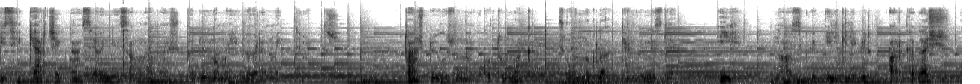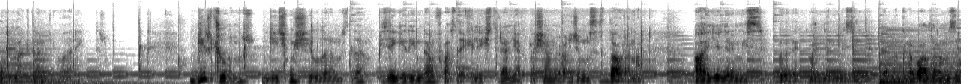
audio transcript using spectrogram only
bizi gerçekten seven insanlardan şüphe duymamayı öğrenmek demektir. Utanç duygusundan kurtulmak çoğunlukla kendimizle iyi, nazik ve ilgili bir arkadaş olmaktan. Birçoğumuz geçmiş yıllarımızda bize gereğinden fazla eleştirel yaklaşan ve acımasız davranan ailelerimiz, öğretmenlerimizin ve akrabalarımızın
